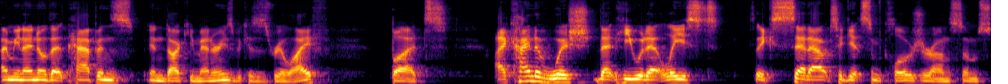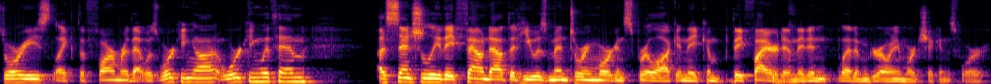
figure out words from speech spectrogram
I mean, I know that happens in documentaries because it's real life, but I kind of wish that he would at least like set out to get some closure on some stories like the farmer that was working on working with him essentially they found out that he was mentoring Morgan Spurlock and they com- they fired him. They didn't let him grow any more chickens for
